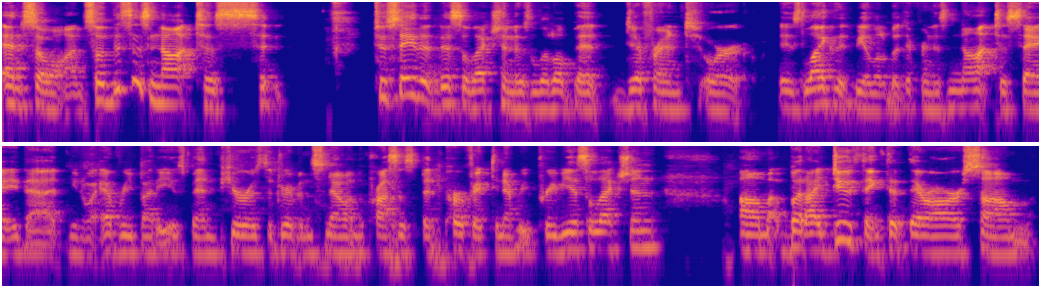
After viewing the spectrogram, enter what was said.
and so on. So this is not to to say that this election is a little bit different or is likely to be a little bit different is not to say that you know everybody has been pure as the driven snow and the process has been perfect in every previous election. Um, but I do think that there are some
